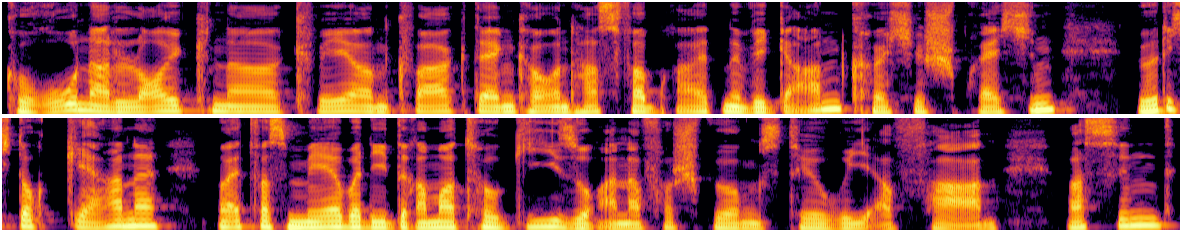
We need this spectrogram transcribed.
Corona-Leugner, Quer- und Quarkdenker und hassverbreitende Veganköche sprechen, würde ich doch gerne mal etwas mehr über die Dramaturgie so einer Verschwörungstheorie erfahren. Was sind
